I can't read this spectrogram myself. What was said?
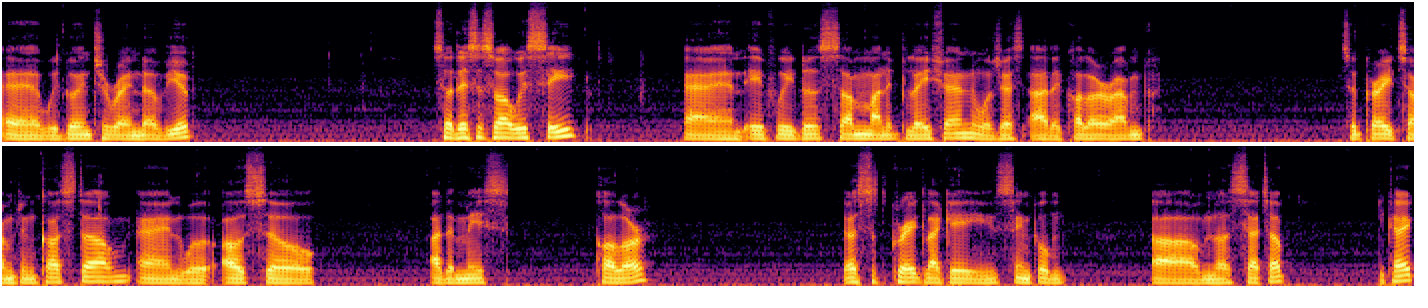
Uh, we're going to render view. So this is what we see and if we do some manipulation we'll just add a color ramp to create something custom. And we'll also add a mist color. Just create like a simple um, setup. Okay?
